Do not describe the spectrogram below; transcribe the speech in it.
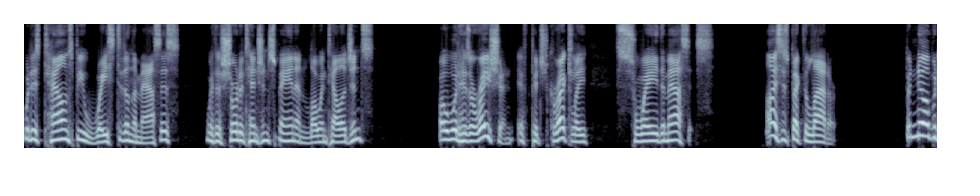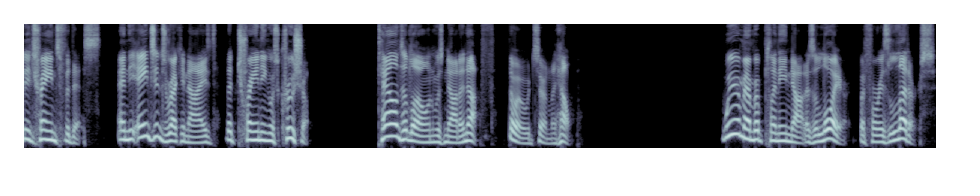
Would his talents be wasted on the masses, with a short attention span and low intelligence? Or would his oration, if pitched correctly, sway the masses? I suspect the latter. But nobody trains for this, and the ancients recognized that training was crucial. Talent alone was not enough though it would certainly help. We remember Pliny not as a lawyer, but for his letters,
